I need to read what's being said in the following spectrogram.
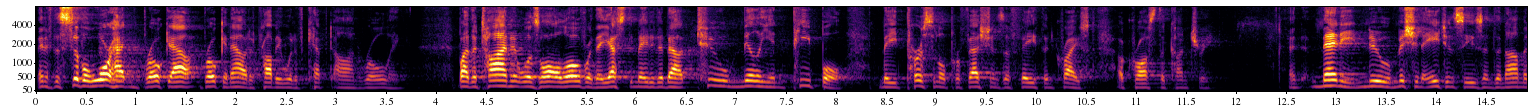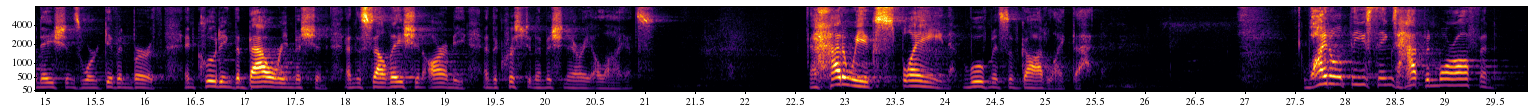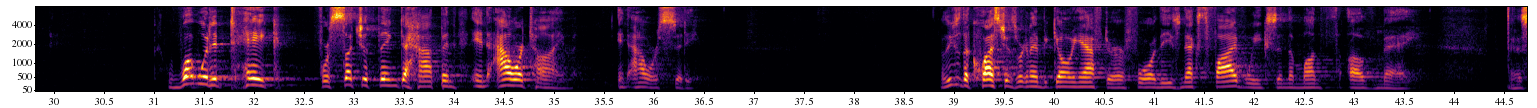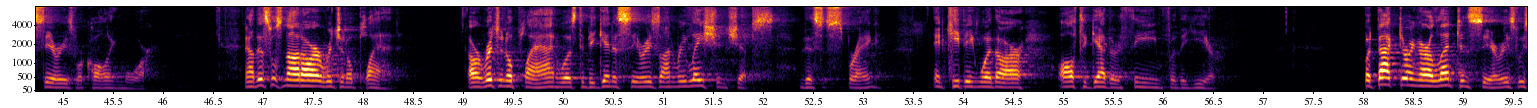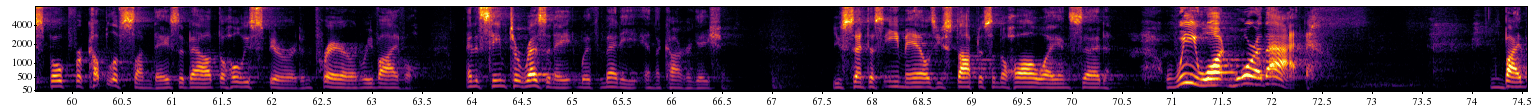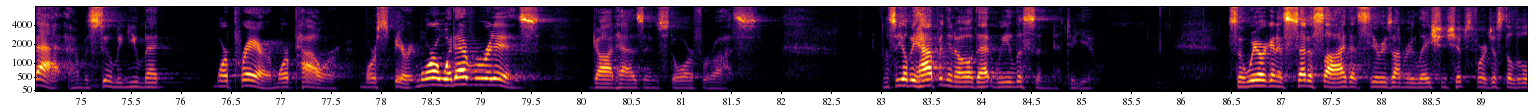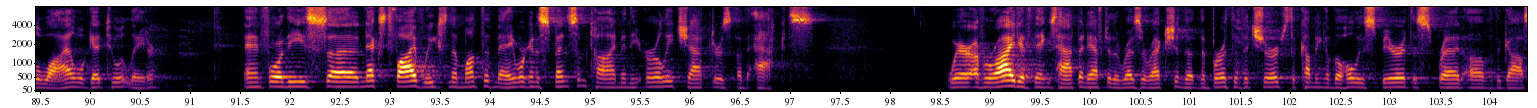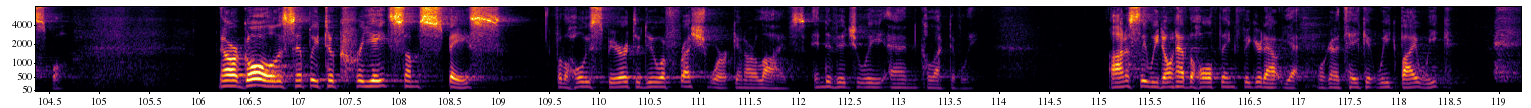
And if the Civil War hadn't broke out, broken out, it probably would have kept on rolling. By the time it was all over, they estimated about 2 million people made personal professions of faith in Christ across the country. And many new mission agencies and denominations were given birth, including the Bowery Mission and the Salvation Army and the Christian and Missionary Alliance. Now, how do we explain movements of God like that? Why don't these things happen more often? What would it take for such a thing to happen in our time, in our city? Well, these are the questions we're going to be going after for these next five weeks in the month of May, in a series we're calling More. Now, this was not our original plan. Our original plan was to begin a series on relationships this spring, in keeping with our altogether theme for the year. But back during our Lenten series, we spoke for a couple of Sundays about the Holy Spirit and prayer and revival, and it seemed to resonate with many in the congregation. You sent us emails, you stopped us in the hallway and said, We want more of that. And by that, I'm assuming you meant more prayer, more power, more spirit, more whatever it is God has in store for us. And so you'll be happy to know that we listened to you. So we are going to set aside that series on relationships for just a little while. We'll get to it later. And for these uh, next five weeks in the month of May, we're going to spend some time in the early chapters of Acts, where a variety of things happened after the resurrection the, the birth of the church, the coming of the Holy Spirit, the spread of the gospel. Now, our goal is simply to create some space for the Holy Spirit to do a fresh work in our lives, individually and collectively. Honestly, we don't have the whole thing figured out yet. We're going to take it week by week.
